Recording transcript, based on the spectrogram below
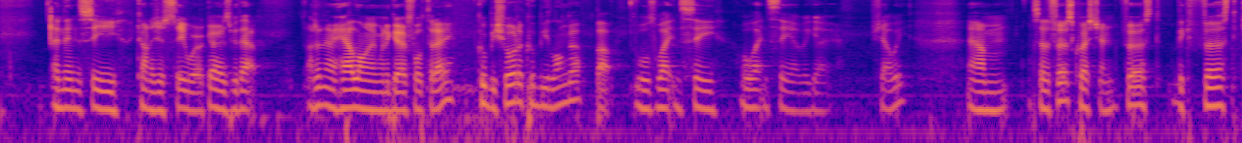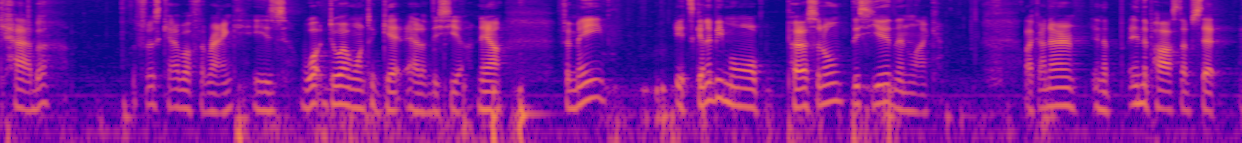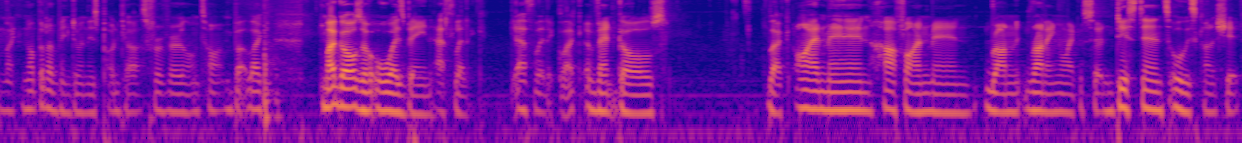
and then see, kind of just see where it goes without. I don't know how long I'm going to go for today. Could be shorter, could be longer, but we'll wait and see. We'll wait and see how we go, shall we? Um, so the first question, first, the first cab, the first cab off the rank is what do I want to get out of this year? Now, for me, it's going to be more personal this year than like like I know in the in the past I've set like not that I've been doing this podcast for a very long time, but like my goals have always been athletic, athletic like event goals, like Ironman, half Ironman, run running like a certain distance, all this kind of shit.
